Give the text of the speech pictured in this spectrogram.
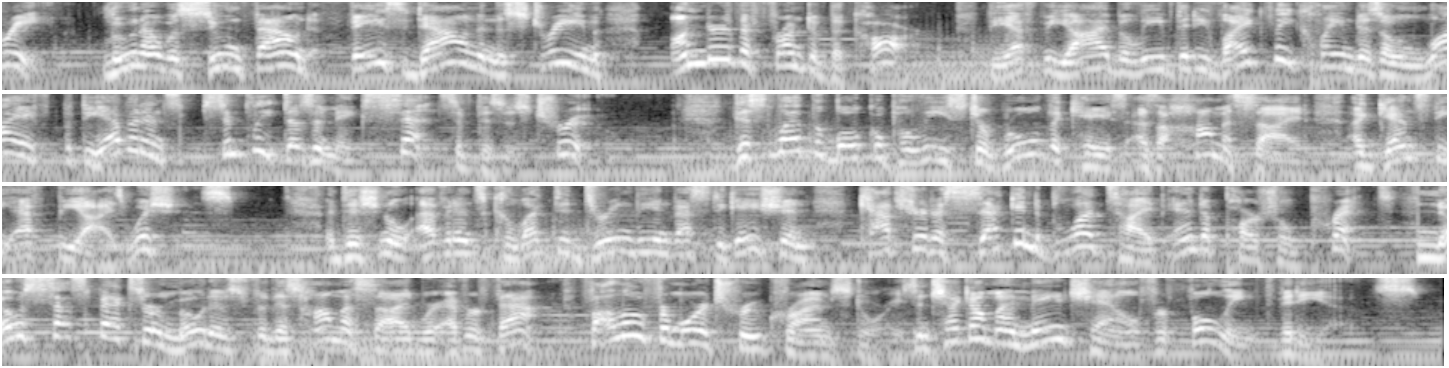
Luna was soon found face down in the stream under the front of the car. The FBI believed that he likely claimed his own life, but the evidence simply doesn't make sense if this is true. This led the local police to rule the case as a homicide against the FBI's wishes. Additional evidence collected during the investigation captured a second blood type and a partial print. No suspects or motives for this homicide were ever found. Follow for more true crime stories and check out my main channel for full length videos.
